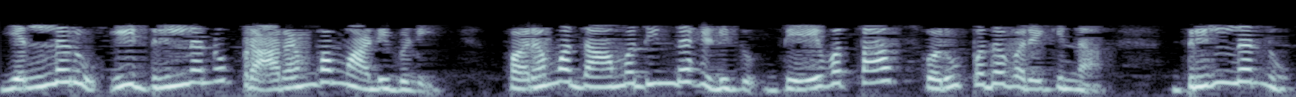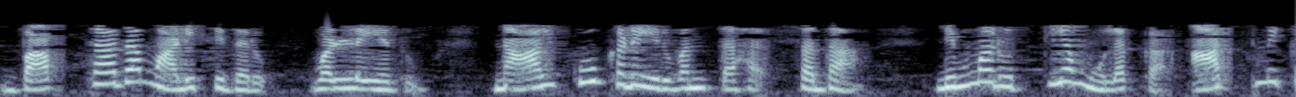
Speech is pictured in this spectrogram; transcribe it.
ಎಲ್ಲರೂ ಈ ಡ್ರಿಲ್ ಅನ್ನು ಪ್ರಾರಂಭ ಮಾಡಿಬಿಡಿ. ಪರಮಧಾಮದಿಂದ ಹಿಡಿದು ದೇವತಾ ಸ್ವರೂಪದವರೆಗಿನ ಡ್ರಿಲ್ ಅನ್ನು ಮಾಡಿಸಿದರು. ಒಳ್ಳೆಯದು. ನಾಲ್ಕು ಕಡೆ ಇರುವಂತಹ ಸದಾ ನಿಮ್ಮ ವೃತ್ತಿಯ ಮೂಲಕ ಆತ್ಮಿಕ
